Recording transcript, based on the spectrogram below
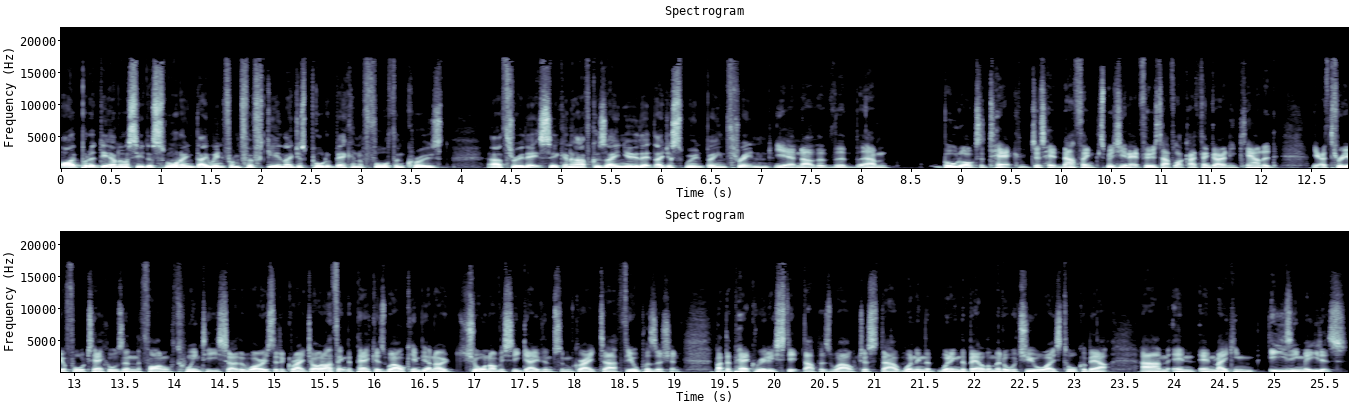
I put it down, and I said this morning they went from fifth gear and they just pulled it back in into fourth and cruised uh, through that second half because they knew that they just weren't being threatened. Yeah, no, the the um, Bulldogs attack just had nothing, especially in that first half. Like I think I only counted, you know, three or four tackles in the final twenty. So the Warriors did a great job, and I think the pack as well. Kempy, I know Shaun obviously gave them some great uh, field position, but the pack really stepped up as well, just uh, winning the winning the battle of the middle, which you always talk about, um, and and making easy meters.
